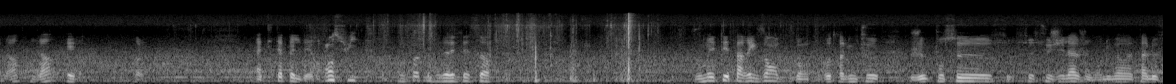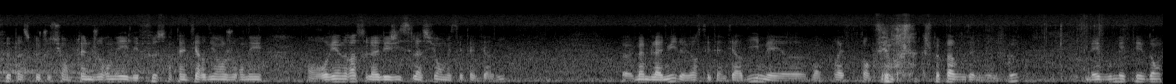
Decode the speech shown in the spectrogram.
Voilà, là et là. Voilà. Un petit appel d'air. Ensuite, une fois que vous avez fait ça, vous mettez par exemple donc votre allume-feu. Pour ce, sujet-là, je n'allumerai pas le feu parce que je suis en pleine journée. Les feux sont interdits en journée. On reviendra sur la législation, mais c'est interdit. Euh, même la nuit d'ailleurs c'est interdit, mais euh, bon bref, donc c'est pour ça que je ne peux pas vous allumer le feu. Mais vous mettez donc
